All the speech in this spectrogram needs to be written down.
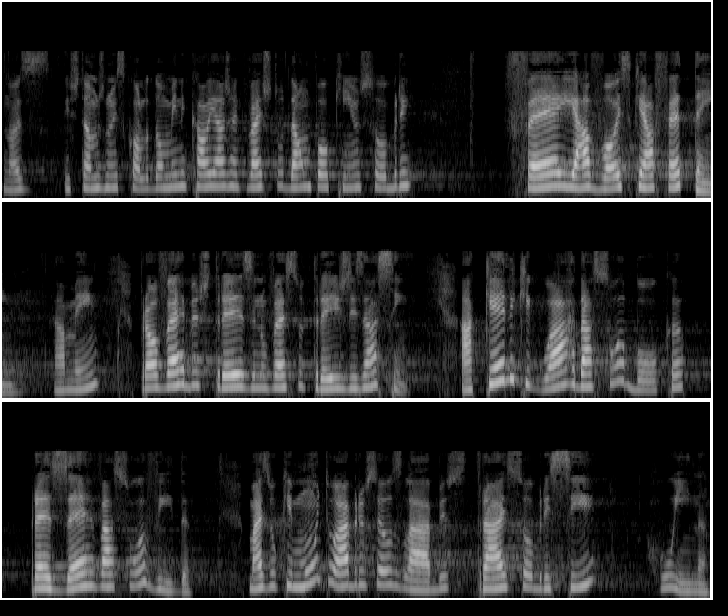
Nós estamos numa escola dominical e a gente vai estudar um pouquinho sobre fé e a voz que a fé tem. Amém? Provérbios 13, no verso 3, diz assim: Aquele que guarda a sua boca preserva a sua vida. Mas o que muito abre os seus lábios traz sobre si ruína.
